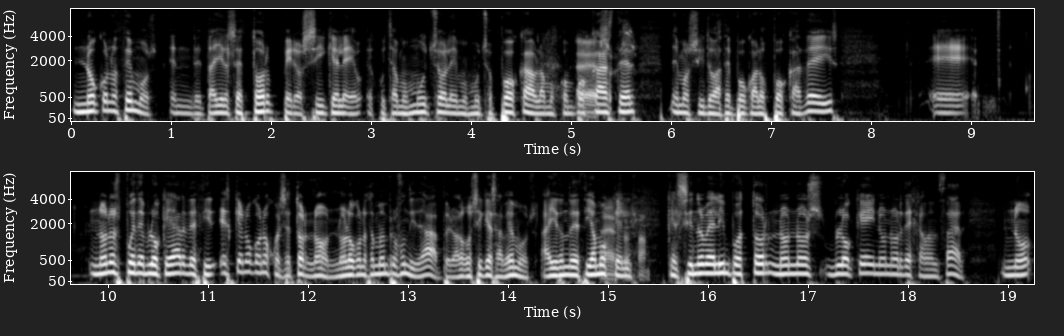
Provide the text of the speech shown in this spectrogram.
no conocemos en detalle el sector, pero sí que le escuchamos mucho, leemos muchos podcasts, hablamos con podcasters, hemos ido hace poco a los podcast days. Eh, no nos puede bloquear decir, es que no conozco el sector. No, no lo conocemos en profundidad, pero algo sí que sabemos. Ahí es donde decíamos que el, que el, síndrome del impostor no nos bloquea y no nos deja avanzar. No,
